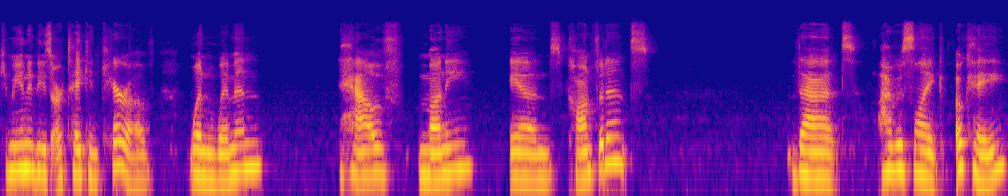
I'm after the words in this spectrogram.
communities are taken care of when women have money and confidence that i was like okay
